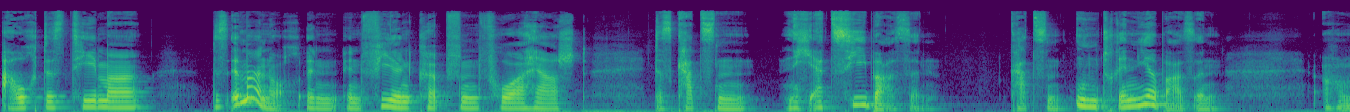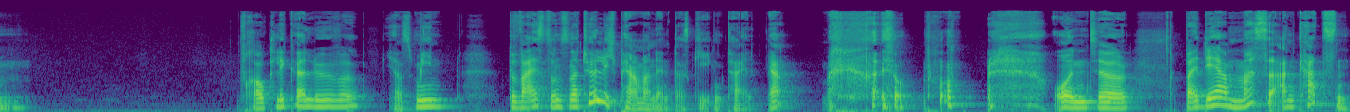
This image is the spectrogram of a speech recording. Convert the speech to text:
Auch das Thema, das immer noch in, in vielen Köpfen vorherrscht, dass Katzen nicht erziehbar sind, Katzen untrainierbar sind. Ähm, Frau Klickerlöwe, Jasmin, beweist uns natürlich permanent das Gegenteil. Ja, also und äh, bei der Masse an Katzen,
